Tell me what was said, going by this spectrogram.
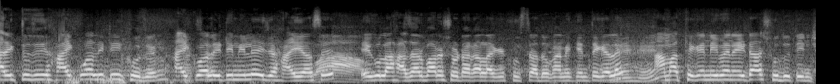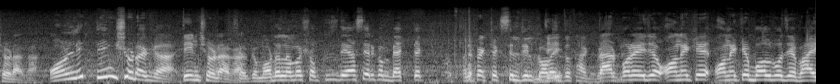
আরেকটু যদি হাই কোয়ালিটি খুঁজেন হাই কোয়ালিটি নিলে এই যে হাই আছে. এগুলো হাজার বারোশো টাকা লাগে খুচরা দোকানে কিনতে গেলে। হ্যাঁ, হ্যাঁ। আমার থেকে নিবেন এইটা শুধু তিনশো টাকা। অনলি 300 টাকা? তিনশো টাকা। মডেল নাম্বার সবকিছু দেওয়া আছে এরকম ব্যাক ট্যাক মানে প্যাক সিল টিল করাই তো থাকবে। তারপরে এই যে অনেকে অনেকে বলব যে ভাই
